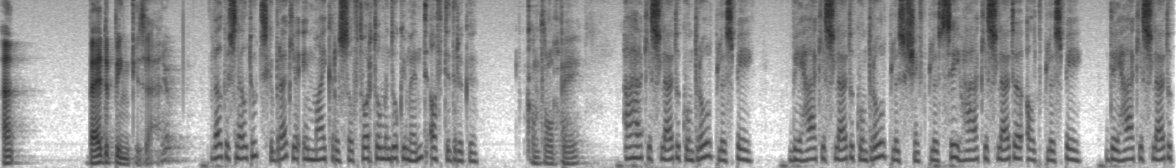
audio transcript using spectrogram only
Ah, bij de pinken zijn. Yep. Welke sneltoets gebruik je in Microsoft Word om een document af te drukken? Ctrl P. A haakje sluiten Ctrl plus P. B haakje sluiten Ctrl plus Shift plus C haakje sluiten Alt plus P. D haakje sluiten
